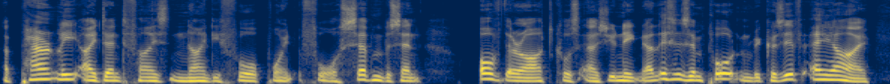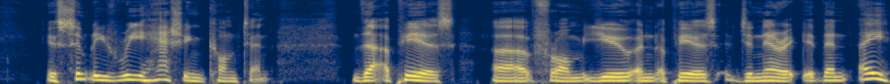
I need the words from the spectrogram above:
apparently identifies 94.47% of their articles as unique. Now, this is important because if AI is simply rehashing content that appears uh, from you and appears generic, it then A,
